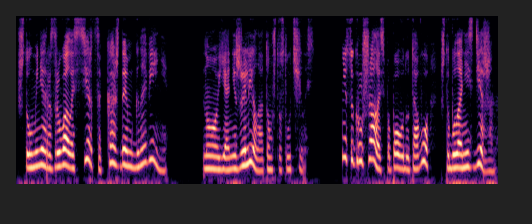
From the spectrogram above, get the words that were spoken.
что у меня разрывалось сердце каждое мгновение. Но я не жалела о том, что случилось. Не сокрушалась по поводу того, что была не сдержана.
